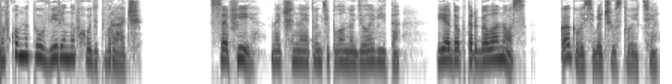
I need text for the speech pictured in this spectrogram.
но в комнату уверенно входит врач. «Софи», — начинает он тепло, но деловито, — «я доктор Голонос. Как вы себя чувствуете?»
